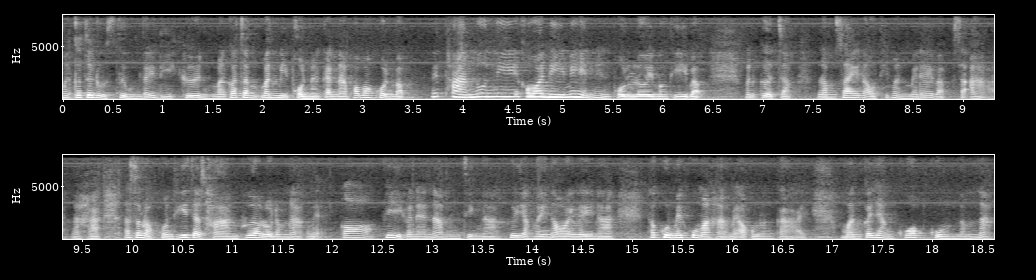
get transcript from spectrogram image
มันก็จะดูดซึมได้ดีขึ้น มันก็จะมันมีผลเหมือนกันนะ เพราะบางคนแบบไม่ทานนู่นนี่เขาว่าดีไม่เห็นเห็นผลเลยบางทีแบบ มันเกิดจากลำไส้เราที่มันไม่ได้แบบสะอาดนะคะ และสำหรับคนที่จะทานเพื่อลดน้ำหนักเนี่ยก็พี่ก็แนะนำจริงๆนะคืออย่างน้อยๆเลยนะ ถ้าคุณไม่คุมอาหารไม่ออกกำลังกาย มันก็ยังควบคุมน้ำหนัก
